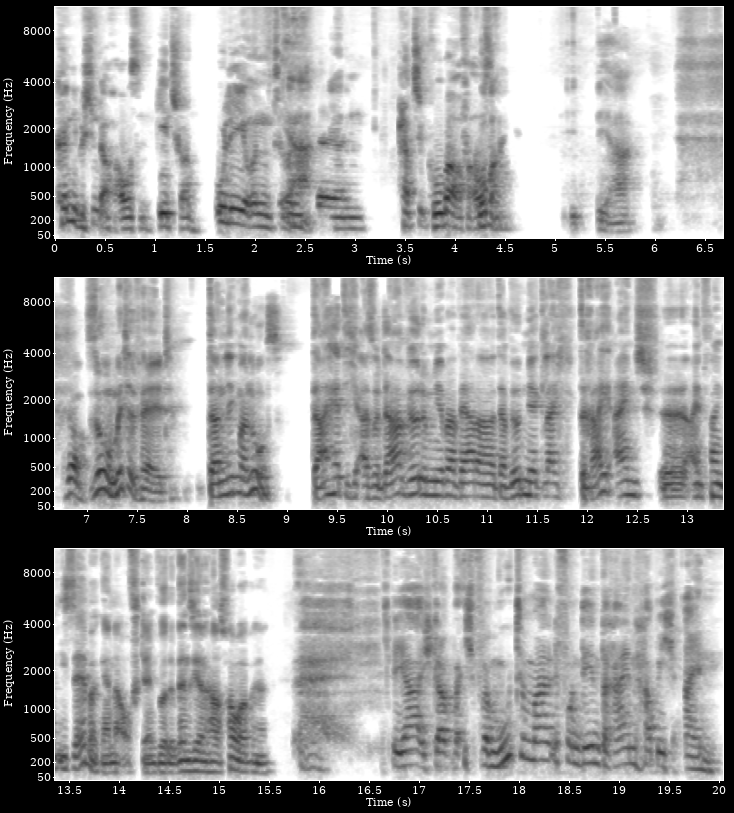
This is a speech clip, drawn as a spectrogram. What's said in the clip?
können die bestimmt auch außen, geht schon. Uli und, ja. und äh, Katschikoba auf Außen. Koba. Ja. So. so, Mittelfeld dann leg mal los. Da hätte ich, also da würde mir bei Werder, da würden mir gleich drei ein, äh, einfallen, die ich selber gerne aufstellen würde, wenn sie ein HSVer wären. Ja, ich glaube, ich vermute mal, von den dreien habe ich einen.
